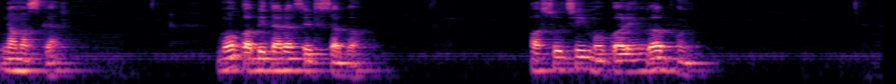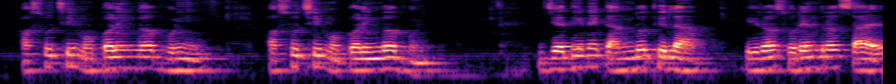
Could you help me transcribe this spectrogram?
ନମସ୍କାର ମୋ କବିତାର ଶୀର୍ଷକ ହସୁଛି ମୋ କଳିଙ୍ଗ ଭୂଇଁ। ହସୁଛି ମୋ କଳିଙ୍ଗ ଭୂଇଁ ହସୁଛି ମୋ କଳିଙ୍ଗ ଭୂଇଁ। ଯେଦିନେ କାନ୍ଦୁଥିଲା ବୀର ସୁରେନ୍ଦ୍ର ସାଏ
